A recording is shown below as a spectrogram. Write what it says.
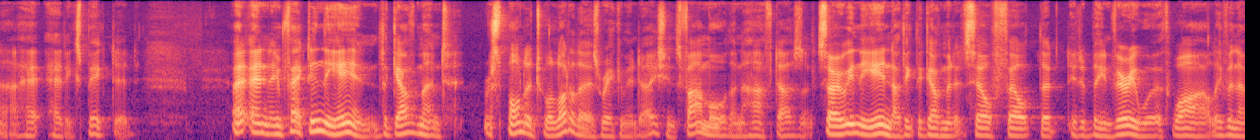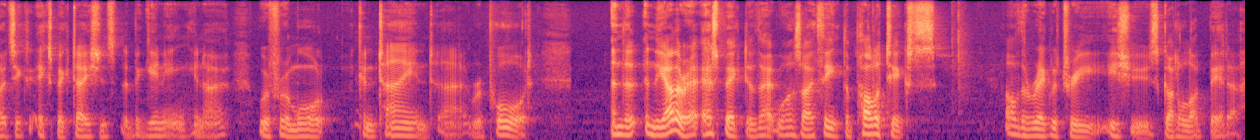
uh, had, had expected. And in fact, in the end, the government responded to a lot of those recommendations, far more than a half dozen. So, in the end, I think the government itself felt that it had been very worthwhile, even though its expectations at the beginning, you know, were for a more contained uh, report. And the, and the other aspect of that was, I think, the politics of the regulatory issues got a lot better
